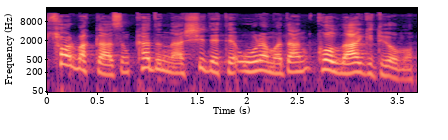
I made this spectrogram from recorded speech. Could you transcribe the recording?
sormak lazım. Kadınlar şiddete uğramadan kolluğa gidiyor mu?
